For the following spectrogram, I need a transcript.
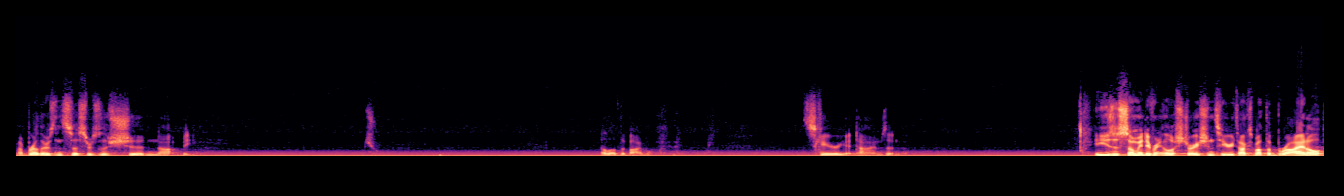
My brothers and sisters, this should not be. I love the Bible. It's scary at times, isn't it? He uses so many different illustrations here. He talks about the bridle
